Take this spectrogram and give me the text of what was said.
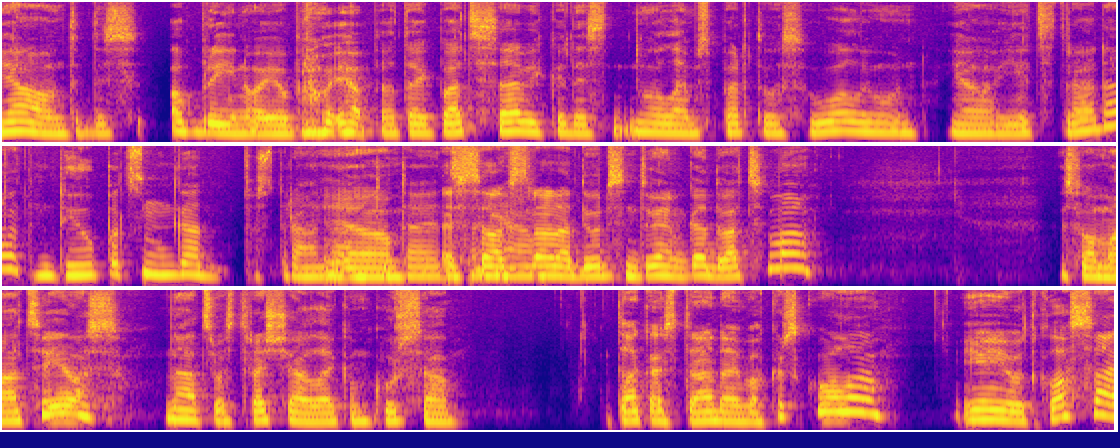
Jā, un tad es apbrīnoju joprojām tā teikt pats sevi, kad es nolēmu par to soli un jā, iet strādāt. 12 gadu tu strādāji. Jā, tu teici, es sāku jā. strādāt 21 gadu vecumā. Es vēl mācījos, nācos trešajā laikam kursā. Tā kā strādāju vakarskolā, ejot klasē,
